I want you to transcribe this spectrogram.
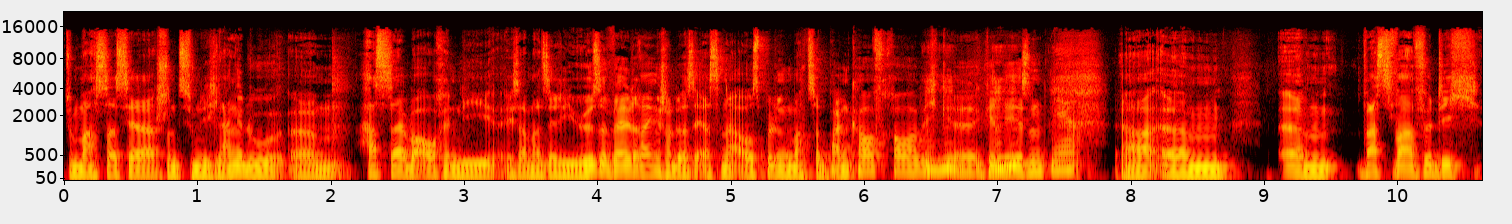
du machst das ja schon ziemlich lange. Du ähm, hast da aber auch in die, ich sag mal, seriöse Welt reingeschaut. Du hast erst eine Ausbildung gemacht zur Bankkauffrau, habe ich mhm. ge gelesen. Mhm. Ja. ja ähm, ähm, was war für dich,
